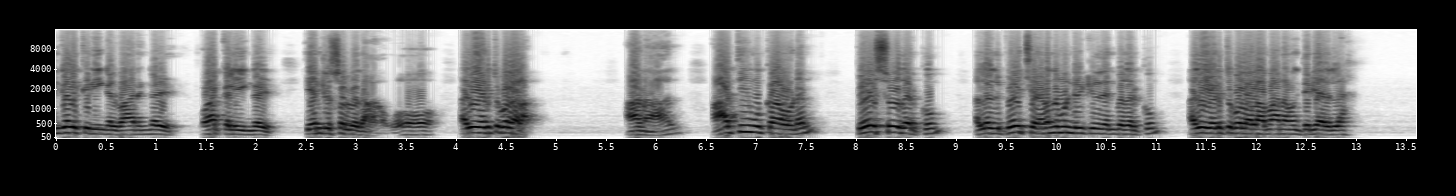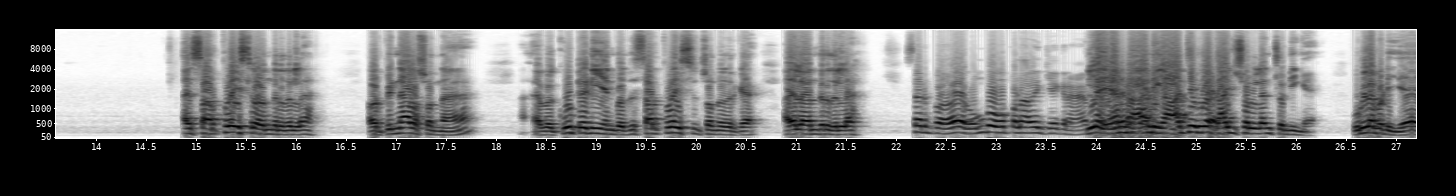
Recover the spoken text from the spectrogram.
எங்களுக்கு நீங்கள் வாருங்கள் வாக்களியுங்கள் என்று சொல்வதாகவோ அதை எடுத்துக்கொள்ளலாம். ஆனால் அதிமுகவுடன் பேசுவதற்கும் அல்லது பேச்சு நடந்து கொண்டிருக்கிறது என்பதற்கும் அதை எடுத்துக்கொள்ளலாமா நமக்கு தெரியாதுல்ல? அது சர்ப்ரைஸ்ல வந்துருதுல்ல? அவர் பின்னால சொன்ன கூட்டணி என்பது சர்ப்ரைஸ் சொன்னது இருக்க அதுல வந்துருது இல்ல சார் இப்ப ரொம்ப ஓப்பனாவே கேக்குறேன். இல்ல ஏன்னா நீங்க அதிமுக தாக்கி சொல்லலன்னு சொன்னீங்க. உள்ளபடியே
